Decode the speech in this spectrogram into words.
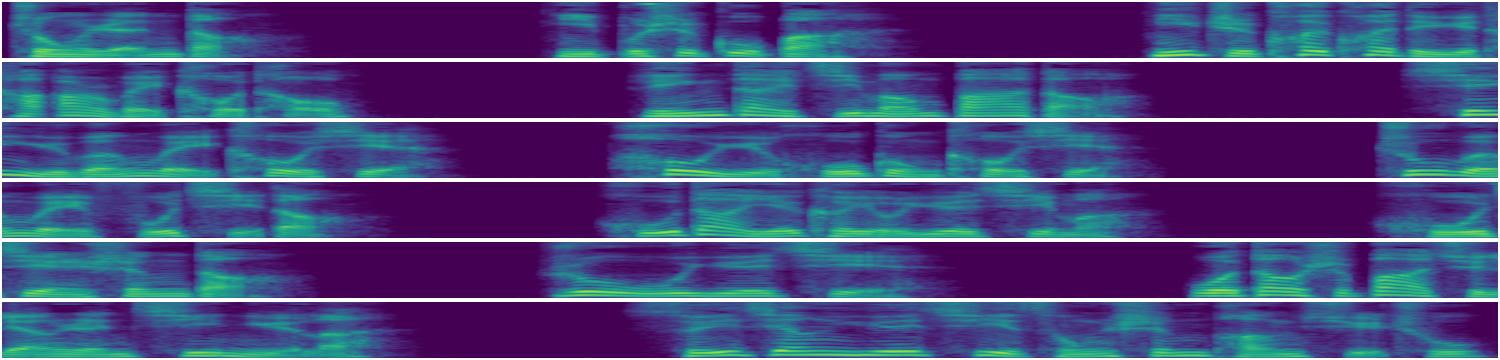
众人道：“你不是顾霸，你只快快的与他二位叩头。”林黛急忙扒倒。先与文伟叩谢，后与胡共叩谢。朱文伟扶起道：“胡大爷可有乐器吗？”胡建生道：“若无乐器，我倒是罢娶良人妻女了。”遂将乐器从身旁取出，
